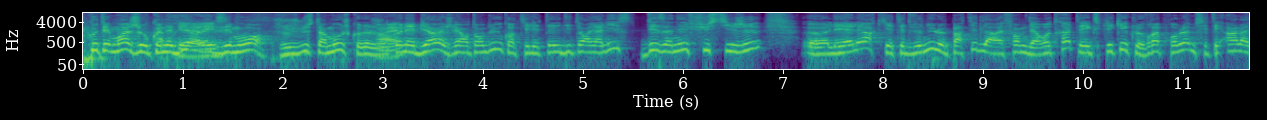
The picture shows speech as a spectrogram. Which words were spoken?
Écoutez, moi, je connais bien Éric Zemmour. Je, juste un mot, je, je le connais bien. Je l'ai entendu quand il était éditorialiste, des années fustiger euh, les LR qui étaient devenus le parti de la réforme des retraites et expliquer que le vrai problème, c'était un, la,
